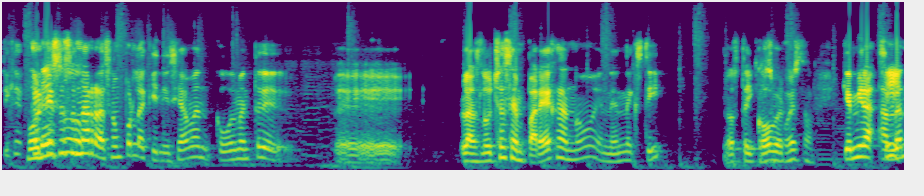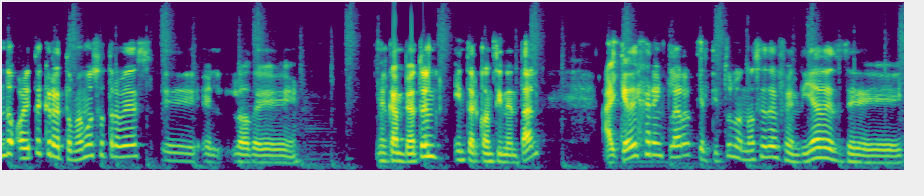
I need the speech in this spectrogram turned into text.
Sí, que- Por creo que esa es eso- una razón por la que iniciaban comúnmente eh, las luchas en pareja, ¿no? En NXT, los Por takeovers. supuesto. Que mira, Sí. hablando, ahorita que retomamos otra vez eh, el- lo de el campeonato in- intercontinental, hay que dejar en claro que el título no se defendía desde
